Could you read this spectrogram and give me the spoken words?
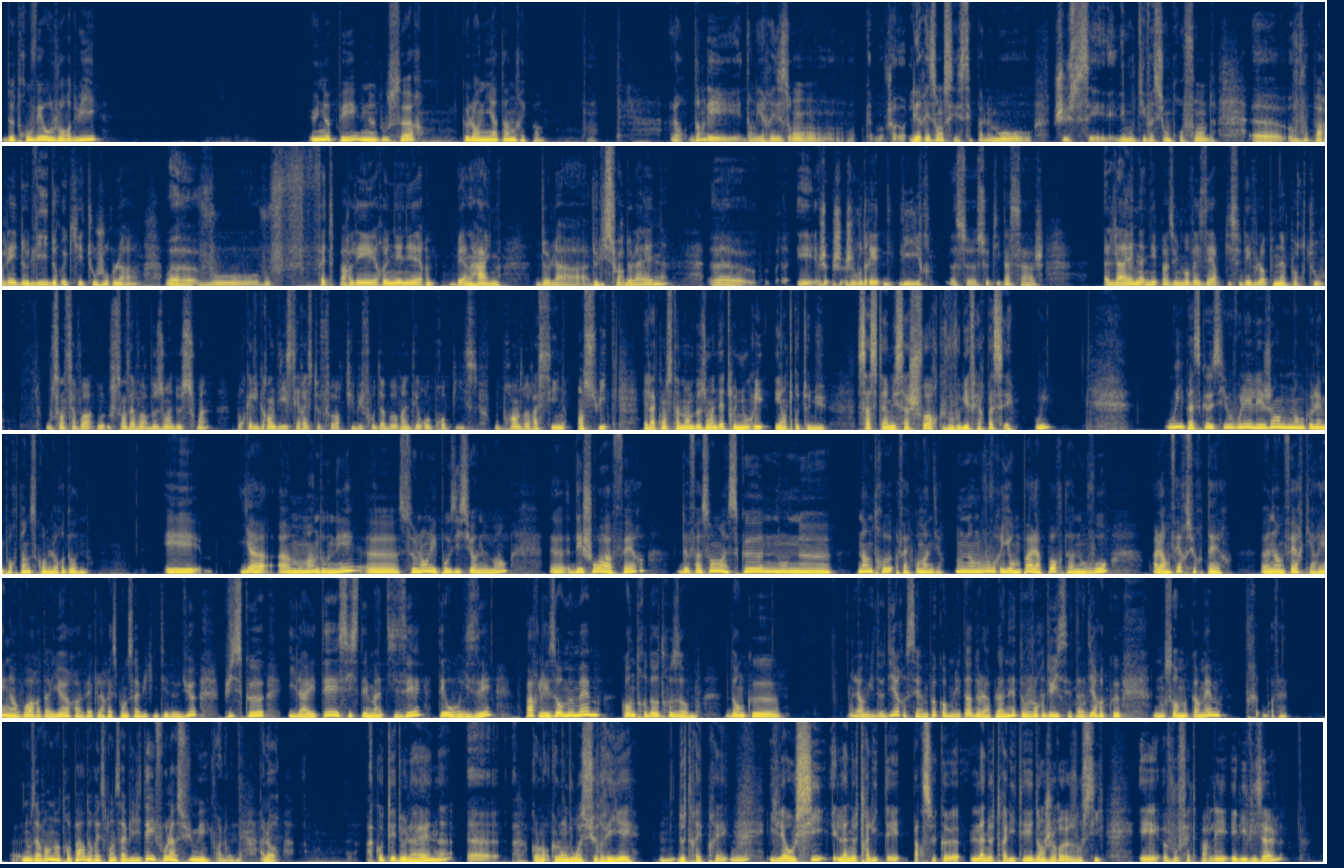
de trouver aujourd'hui une paix, une douceur que l'on n'y attendrait pas. Alors, dans les, dans les raisons, les raisons, c'est n'est pas le mot juste, c'est les motivations profondes. Euh, vous parlez de l'hydre qui est toujours là. Euh, vous, vous faites parler René Neher Bernheim de l'histoire de, de, la haine. Euh, et je, voudrais lire ce, ce petit passage. La haine n'est pas une mauvaise herbe qui se développe n'importe où ou sans, savoir, ou sans avoir besoin de soins. Pour qu'elle grandisse et reste forte, il lui faut d'abord un terreau propice où prendre racine. Ensuite, elle a constamment besoin d'être nourrie et entretenue. Ça, c'était un message fort que vous vouliez faire passer. Oui. Oui, parce que si vous voulez, les gens n'ont que l'importance qu'on leur donne. Et il y a à un moment donné, euh, selon les positionnements, euh, des choix à faire de façon à ce que nous ne n'entre, enfin comment dire, nous n'ouvrions pas la porte à nouveau à l'enfer sur terre. Un enfer qui a rien à voir d'ailleurs avec la responsabilité de Dieu, puisque il a été systématisé, théorisé par les hommes eux-mêmes contre d'autres hommes. Donc euh, j'ai envie de dire, c'est un peu comme l'état de la planète aujourd'hui, c'est-à-dire que nous sommes quand même, enfin, nous avons notre part de responsabilité, il faut l'assumer. Alors, à côté de la haine, euh, que l'on doit surveiller mhm. de très près, il y a aussi la neutralité, parce que la neutralité est dangereuse aussi. Et vous faites parler Elie Wiesel,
